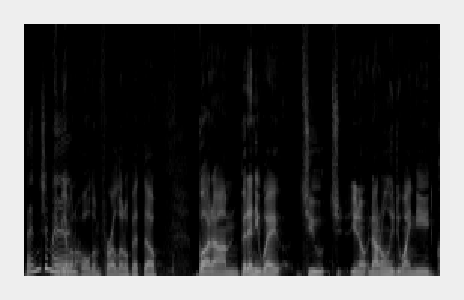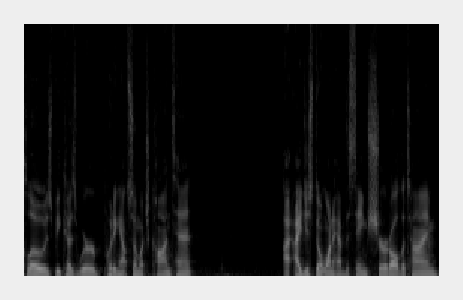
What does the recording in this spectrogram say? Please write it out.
Benjamin. Maybe I'm gonna hold him for a little bit though. But um, but anyway, to, to you know, not only do I need clothes because we're putting out so much content, I, I just don't want to have the same shirt all the time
